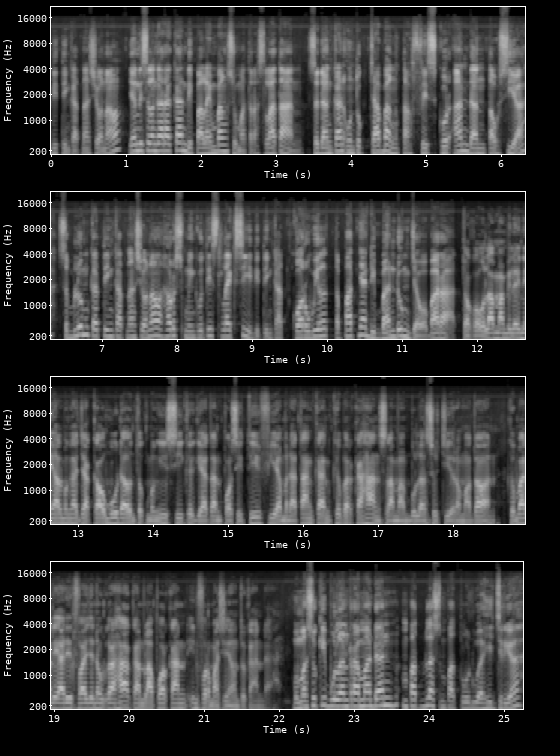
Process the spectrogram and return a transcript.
di tingkat nasional yang diselenggarakan di Palembang, Sumatera Selatan. Sedangkan untuk cabang tahfiz Quran dan tausiah, sebelum ke tingkat nasional harus mengikuti seleksi di tingkat Korwil, tepatnya di Bandung, Jawa Barat. Tokoh ulama milenial mengajak kaum muda untuk mengisi kegiatan positif yang mendatangkan keberkahan selama bulan suci Ramadan. Kembali Adil Fajar Nugraha akan melaporkan informasinya untuk Anda. Memasuki bulan Ramadan 1442 Hijriah,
